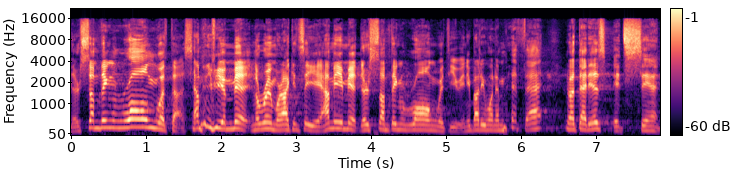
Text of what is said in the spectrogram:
There's something wrong with us. How many of you admit in the room where I can see you? How many admit there's something wrong with you? Anybody want to admit that? You know what that is? It's sin.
